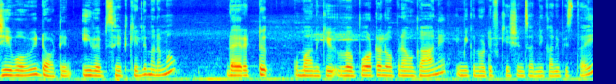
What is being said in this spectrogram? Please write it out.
GOV dot in ఈ వెబ్సైట్కి వెళ్ళి మనము డైరెక్ట్ మనకి పోర్టల్ ఓపెన్ అవ్వగానే మీకు నోటిఫికేషన్స్ అన్నీ కనిపిస్తాయి.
